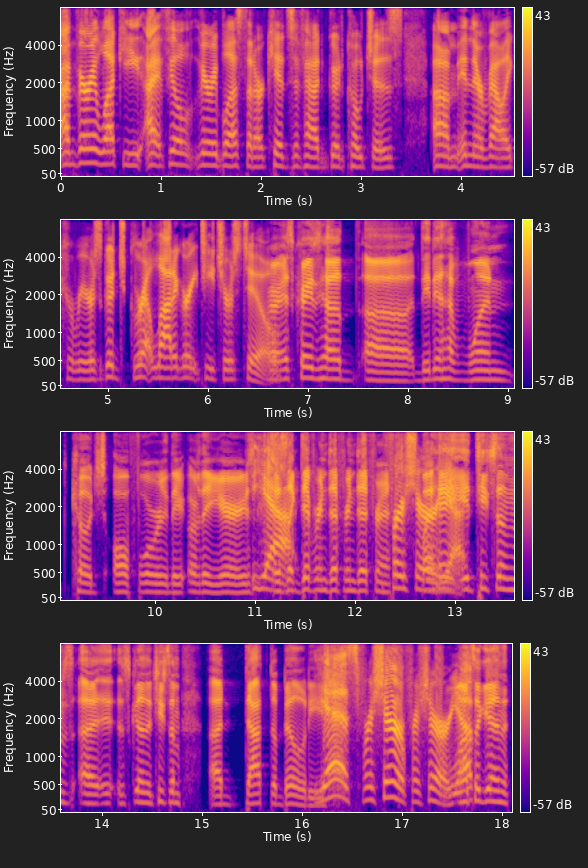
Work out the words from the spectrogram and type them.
I'm very lucky. I feel very blessed that our kids have had good coaches um, in their Valley careers. Good, a lot of great teachers too. Right, it's crazy how uh, they didn't have one coach all four of the, of the years. Yeah. it's like different, different, different. For sure, But hey, yeah. it teaches them. Uh, it's going to teach them adaptability. Yes, for sure, for sure. Once Yep. again,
